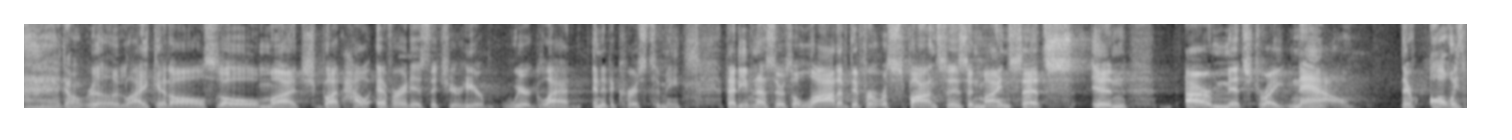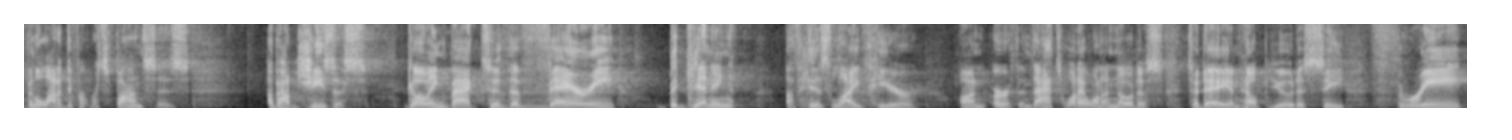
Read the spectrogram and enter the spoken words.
I don't really like it all so much. But however it is that you're here, we're glad. And it occurs to me that even as there's a lot of different responses and mindsets in our midst right now, there have always been a lot of different responses about Jesus, going back to the very beginning of his life here on earth. And that's what I want to notice today and help you to see three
